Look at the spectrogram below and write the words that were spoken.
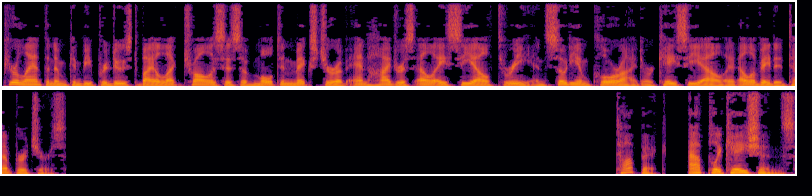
Pure lanthanum can be produced by electrolysis of molten mixture of anhydrous LaCl3 and sodium chloride or KCl at elevated temperatures. Applications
